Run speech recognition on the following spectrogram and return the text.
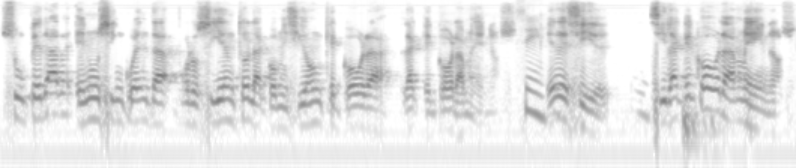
superar en un 50% la comisión que cobra la que cobra menos. Es decir, si la que cobra menos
